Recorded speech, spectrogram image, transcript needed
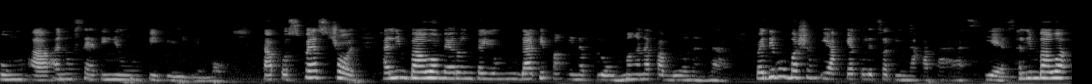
kung uh, anong setting yung pipiliin mo. Tapos, question, halimbawa meron kayong dati pang in-upload, mga natabunan na. Pwede mo ba siyang iakyat ulit sa pinakataas? Yes. Halimbawa,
